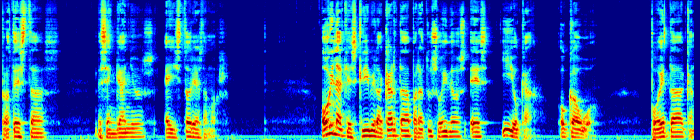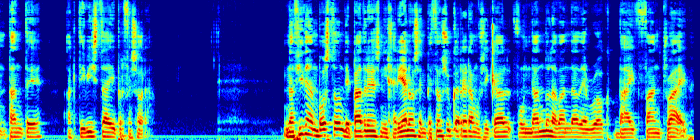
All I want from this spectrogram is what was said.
protestas, desengaños e historias de amor. Hoy la que escribe la carta para tus oídos es Ioka Okawo, poeta, cantante, activista y profesora. Nacida en Boston de padres nigerianos, empezó su carrera musical fundando la banda de rock by Funk Tribe,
